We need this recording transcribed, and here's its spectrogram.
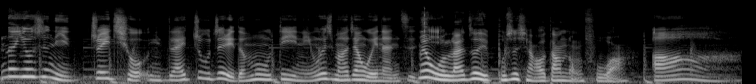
那又是你追求你来住这里的目的，你为什么要这样为难自己？没有，我来这里不是想要当农夫啊啊！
